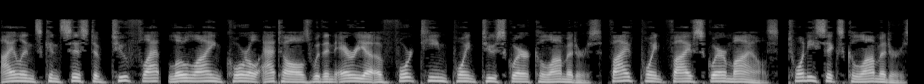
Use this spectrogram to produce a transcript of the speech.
Islands consist of two flat, low-lying coral atolls with an area of 14.2 square kilometers, 5.5 square miles, 26 kilometers,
